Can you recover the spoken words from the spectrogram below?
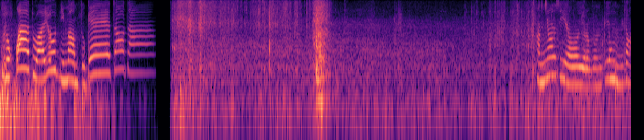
구독과 좋아요 네 마음속에 저장. 안녕하세요 여러분. 삐용입니다.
